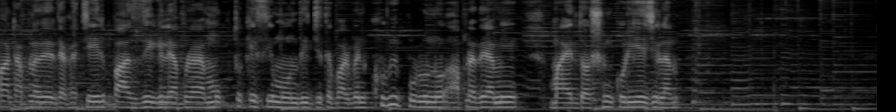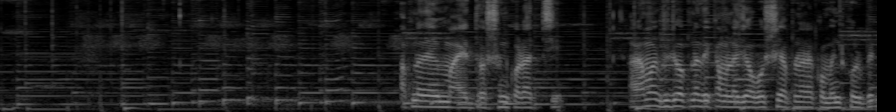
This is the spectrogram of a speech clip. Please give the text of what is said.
মাঠ আপনাদের দেখাচ্ছি, এর পাশ দিয়ে গেলে আপনারা মুক্তকেশী মন্দির যেতে পারবেন। খুবই পুরনো, আপনাদের আমি মায়ের দর্শন করিয়েছিলাম। আপনাদের আমি মায়ের দর্শন করাচ্ছি। আর আমার ভিডিও আপনাদের কেমন লাগে অবশ্যই আপনারা কমেন্ট করবেন।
